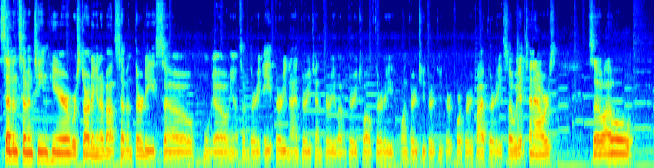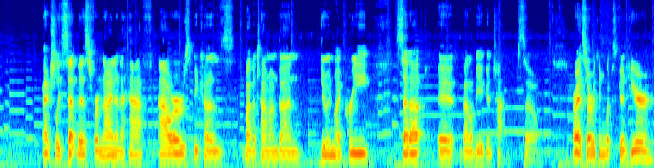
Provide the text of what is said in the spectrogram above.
717 here. We're starting at about 730, so we'll go, you know, 730, 830, 930, 1030, 1130, 1230, 130, 230, 330, 430, 530. So we get 10 hours. So I will actually set this for nine and a half hours because by the time I'm done doing my pre-setup, that'll be a good time. So, all right, so everything looks good here.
